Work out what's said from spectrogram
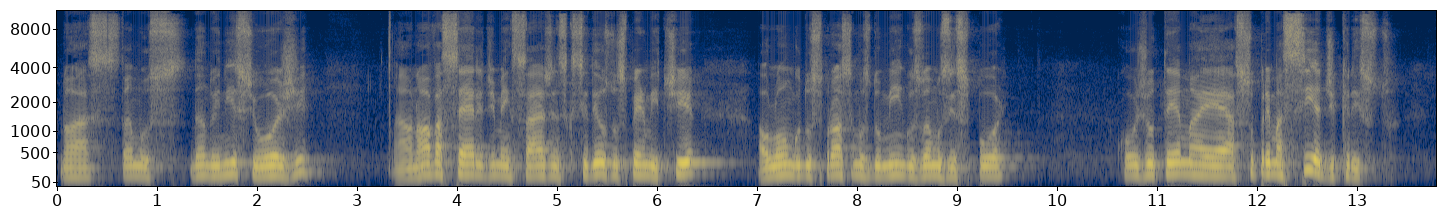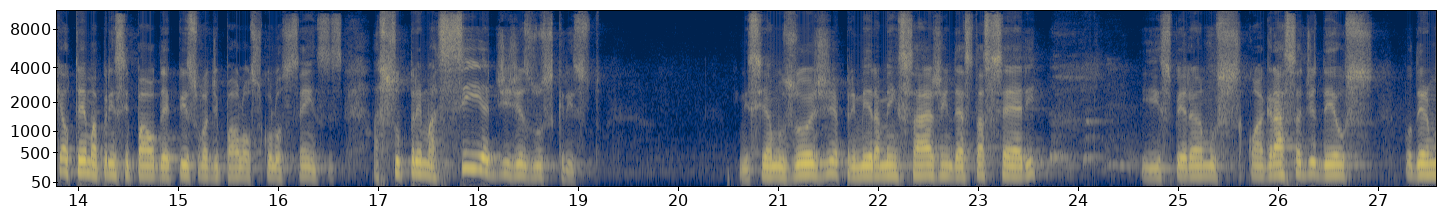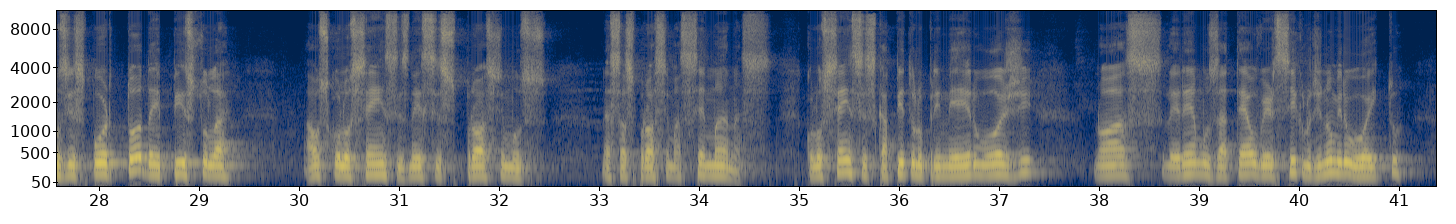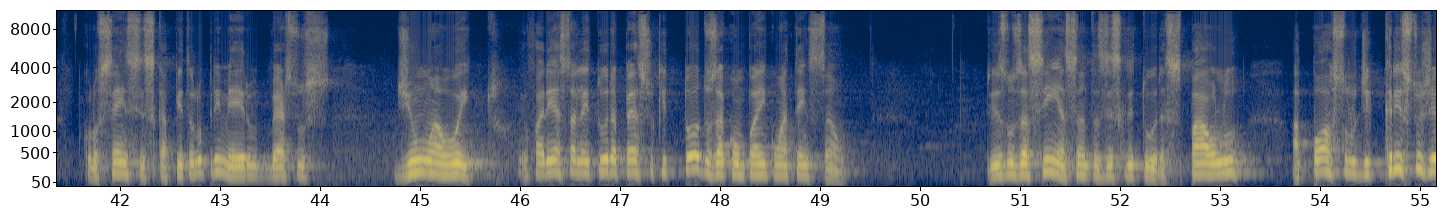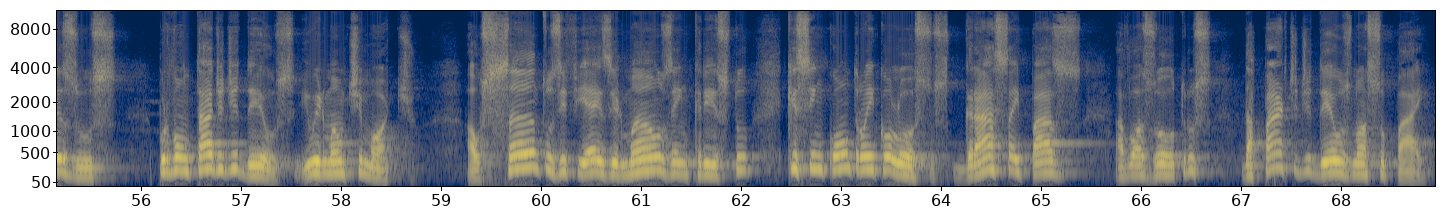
Nós estamos dando início hoje a nova série de mensagens que, se Deus nos permitir, ao longo dos próximos domingos vamos expor, cujo tema é a supremacia de Cristo, que é o tema principal da Epístola de Paulo aos Colossenses, a supremacia de Jesus Cristo. Iniciamos hoje a primeira mensagem desta série e esperamos, com a graça de Deus, podermos expor toda a epístola aos Colossenses nesses próximos, nessas próximas semanas. Colossenses capítulo 1, hoje nós leremos até o versículo de número 8. Colossenses capítulo 1, versos de 1 a 8. Eu farei essa leitura, peço que todos acompanhem com atenção. Diz-nos assim as Santas Escrituras: Paulo, apóstolo de Cristo Jesus, por vontade de Deus, e o irmão Timóteo aos santos e fiéis irmãos em Cristo que se encontram em Colossos, graça e paz a vós outros, da parte de Deus nosso Pai.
